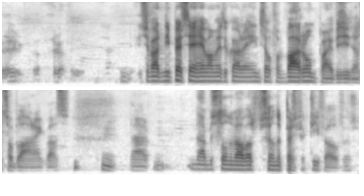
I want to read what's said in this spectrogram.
eh, ze waren niet per se helemaal met elkaar eens over waarom privacy dan zo belangrijk was. Hm. Daar, daar bestonden wel wat verschillende perspectieven over.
